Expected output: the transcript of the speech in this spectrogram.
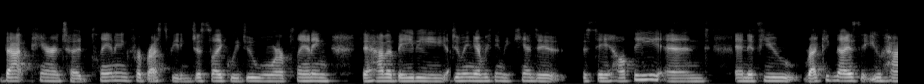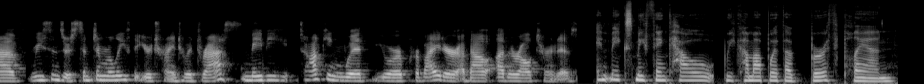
that parenthood, planning for breastfeeding, just like we do when we're planning to have a baby, doing everything we can to, to stay healthy. And, and if you recognize that you have reasons or symptom relief that you're trying to address, maybe talking with your provider about other alternatives. It makes me think how we come up with a birth plan,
